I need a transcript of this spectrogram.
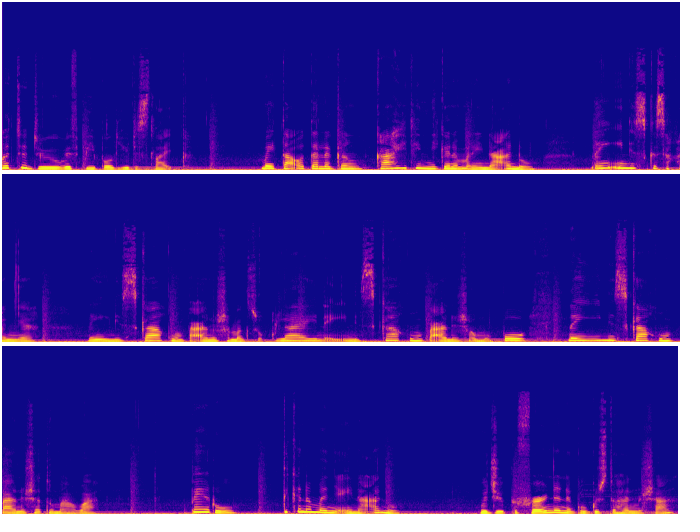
What to do with people you dislike? May tao talagang kahit hindi ka naman inaano, naiinis ka sa kanya. Naiinis ka kung paano siya magsuklay, naiinis ka kung paano siya umupo, naiinis ka kung paano siya tumawa. Pero, di ka naman niya inaano. Would you prefer na nagugustuhan mo siya?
